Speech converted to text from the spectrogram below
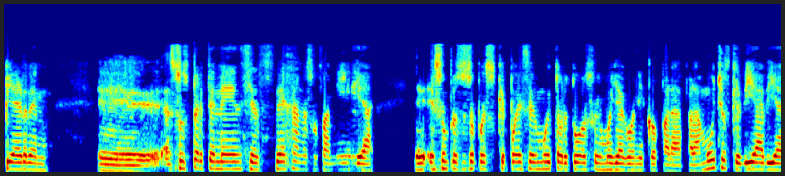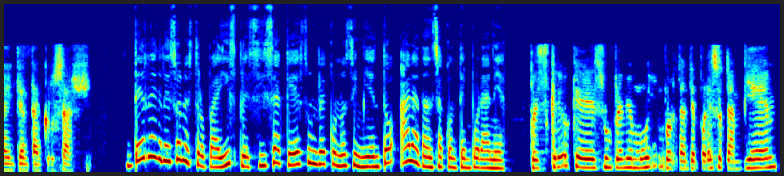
pierden eh, sus pertenencias, dejan a su familia, eh, es un proceso pues que puede ser muy tortuoso y muy agónico para, para muchos que día a día intentan cruzar. De regreso a nuestro país, precisa que es un reconocimiento a la danza contemporánea. Pues creo que es un premio muy importante, por eso también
